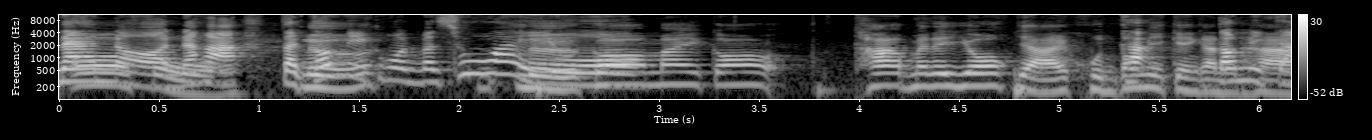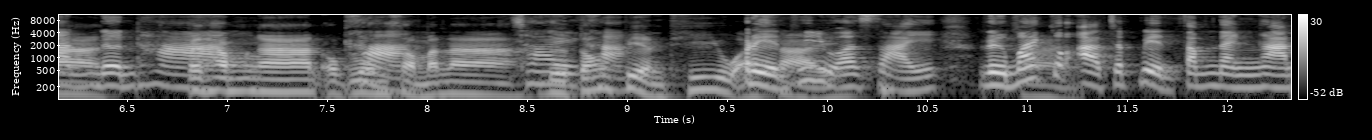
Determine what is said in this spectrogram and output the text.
แน่นอนนะคะโอ้โหแต่ก็หรือมีคนมาช่วยหรืออยู่ก็ไม่ก็ ถ้าไม่ได้โยกย้ายคุณต้องค่ะมีเกณฑ์การต้องมีการเดินทางไปทำงานอบรมค่ะสัมมนาใช่หรือต้องค่ะเปลี่ยนที่อยู่อาศัยเปลี่ยนที่อยู่อาศัย หรือไม่ใช่ก็อาจจะเปลี่ยนตำแหน่งงาน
